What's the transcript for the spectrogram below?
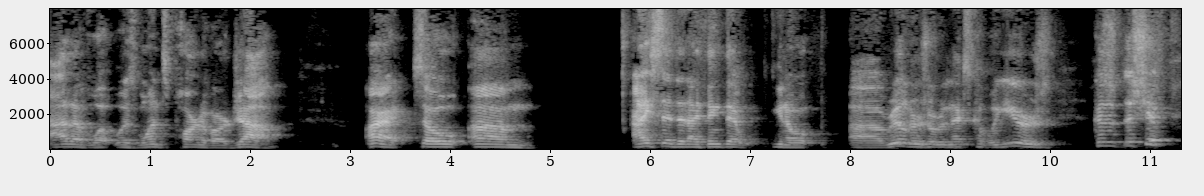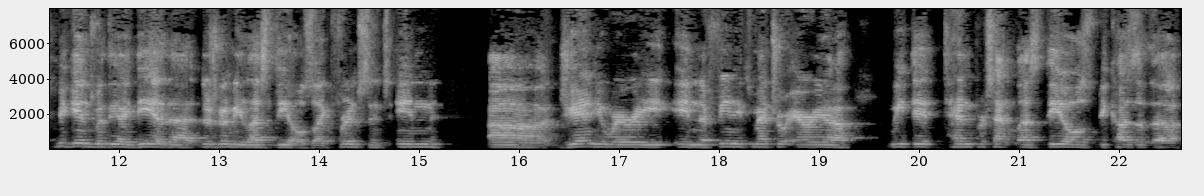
out of what was once part of our job. All right, so um, I said that I think that you know uh, realtors over the next couple of years because the shift begins with the idea that there's going to be less deals. Like for instance, in uh, January in the Phoenix metro area, we did 10% less deals because of the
